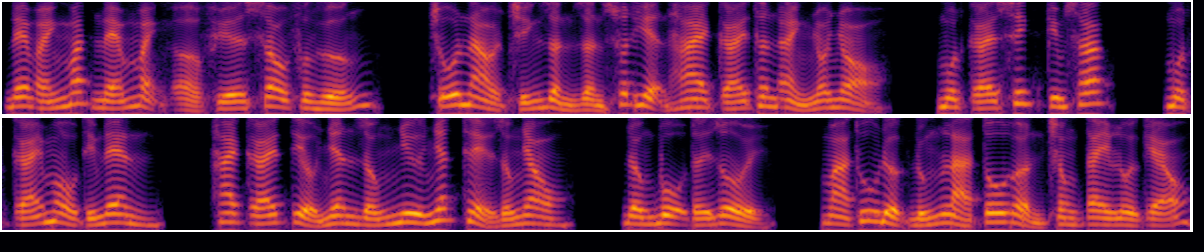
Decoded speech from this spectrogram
đem ánh mắt ném mạnh ở phía sau phương hướng, chỗ nào chính dần dần xuất hiện hai cái thân ảnh nho nhỏ, một cái xích kim sắc, một cái màu tím đen, hai cái tiểu nhân giống như nhất thể giống nhau, đồng bộ tới rồi, mà thu được đúng là tô Bẩn trong tay lôi kéo.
